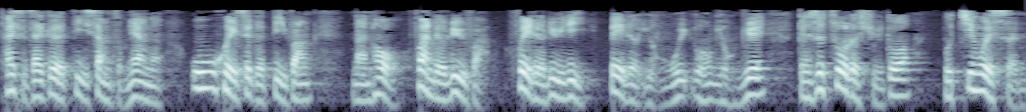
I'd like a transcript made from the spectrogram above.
开始在这个地上怎么样呢？污秽这个地方，然后犯了律法，废了律例，背了永永永约，等于是做了许多不敬畏神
